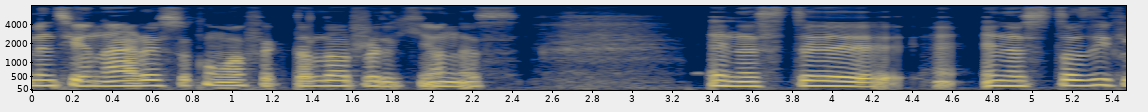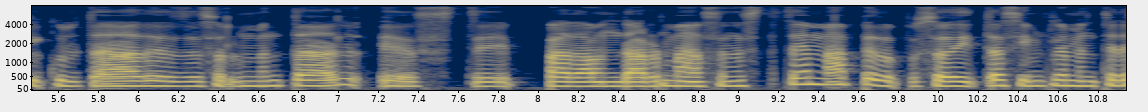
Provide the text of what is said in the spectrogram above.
mencionar eso cómo afecta a las religiones en este en estas dificultades de salud mental este para ahondar más en este tema pero pues ahorita simplemente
